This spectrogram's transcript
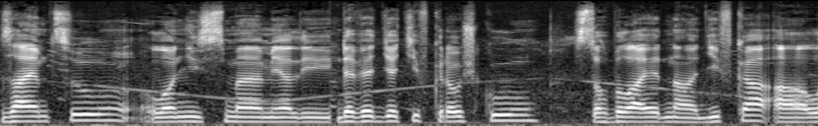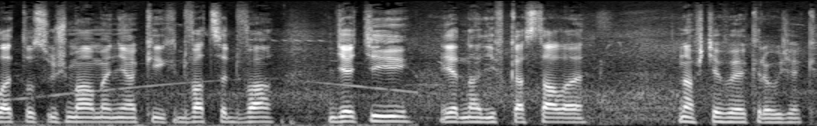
zájemců. Loni jsme měli 9 dětí v kroužku, z toho byla jedna dívka a letos už máme nějakých 22 dětí, jedna dívka stále navštěvuje kroužek.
